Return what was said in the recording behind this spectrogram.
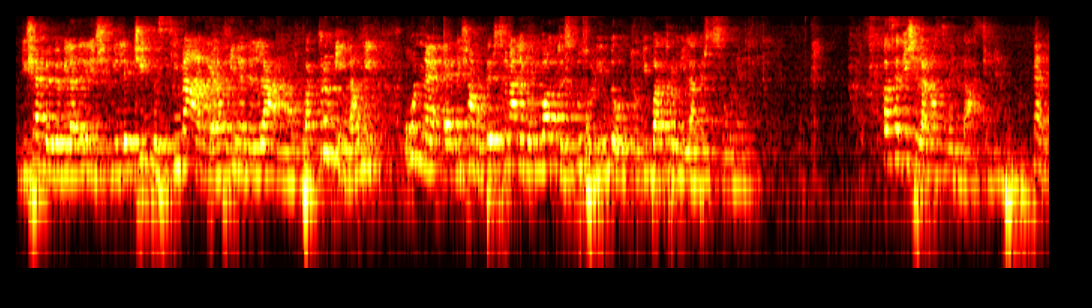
dicembre 2013 1.500 stimati alla fine dell'anno 4.000, un, eh, diciamo, personale coinvolto escluso l'indotto di 4.000 persone. Cosa dice la nostra indagine? Bene,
